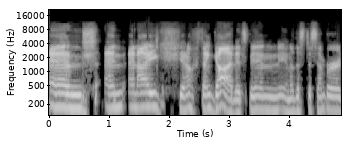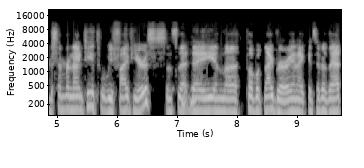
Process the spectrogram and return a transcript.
and and and i you know thank god it's been you know this december december 19th will be five years since that mm-hmm. day in the public library and i consider that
